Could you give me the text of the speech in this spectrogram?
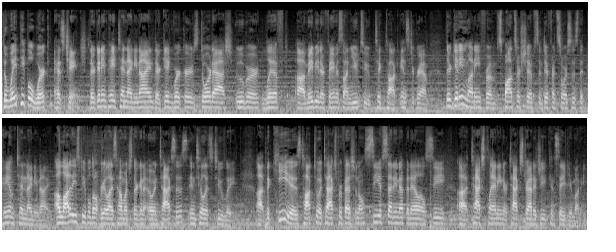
The way people work has changed. They're getting paid 1099, they're gig workers, DoorDash, Uber, Lyft, uh, maybe they're famous on YouTube, TikTok, Instagram. They're getting money from sponsorships and different sources that pay them 1099. A lot of these people don't realize how much they're going to owe in taxes until it's too late. Uh, the key is talk to a tax professional, see if setting up an LLC, uh, tax planning, or tax strategy can save you money.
